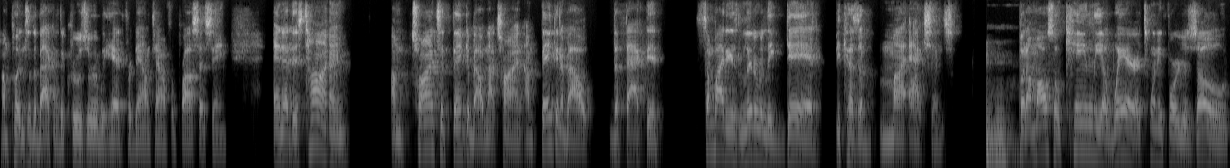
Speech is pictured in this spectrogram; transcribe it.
I'm put into the back of the cruiser. We head for downtown for processing. And at this time, I'm trying to think about, not trying, I'm thinking about the fact that somebody is literally dead because of my actions. Mm-hmm. But I'm also keenly aware 24 years old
